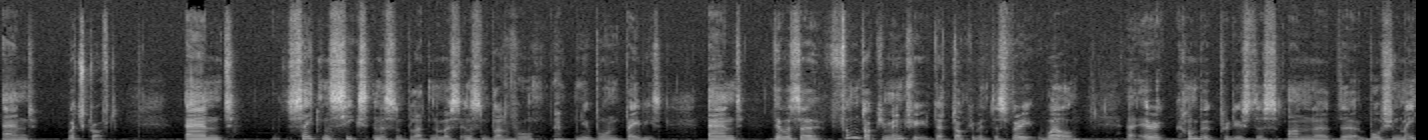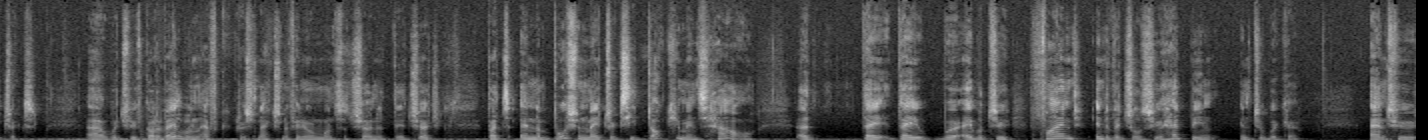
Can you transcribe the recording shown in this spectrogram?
and witchcraft. And Satan seeks innocent blood, and the most innocent blood of all newborn babies. And there was a film documentary that documented this very well. Uh, Eric Holmberg produced this on uh, the abortion matrix, uh, which we've got available in Africa Christian Action if anyone wants it shown at their church. But in the abortion matrix, he documents how uh, they they were able to find individuals who had been into Wicca, and who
